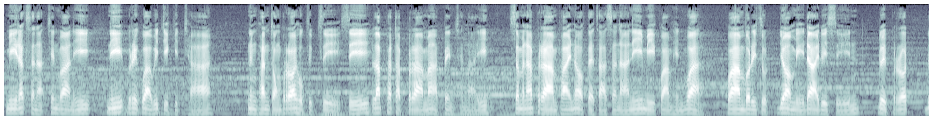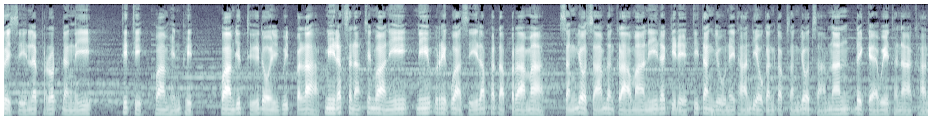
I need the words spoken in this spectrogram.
มีลักษณะเช่นว่านี้ นี้เรียกว่าวิจิกิจฉา1264 สีรับพระถัปรามาตเป็นไฉนสมณพราหมณ์ภายนอกแต่ศาสนานี้มีความเห็นว่า ความบริสุทธิ์ย่อมมีได้ด้วยศีล ด้วยพรตด้วยศีลและพรตดังนี้ ทิฏฐิความเห็นผิด ความยึดถือโดยวิปลาสมีลักษณะเช่นว่านี้ นี้เรียกว่าสีรับพระตัปรามาต สังโยชน์สามดังกล่าวมานี้และกิเลสที่ตั้งอยู่ในฐานเดียวกันกับสังโยชน์สามนั้น ได้แก่เวทนาขัน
